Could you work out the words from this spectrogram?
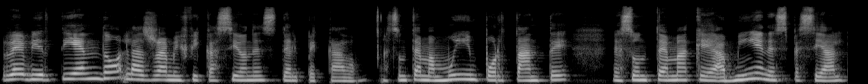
revirtiendo las ramificaciones del pecado. Es un tema muy importante, es un tema que a mí en especial,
